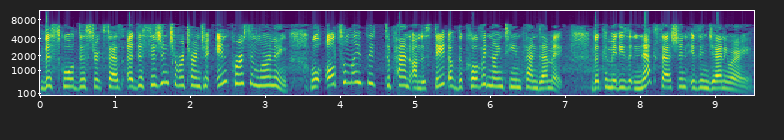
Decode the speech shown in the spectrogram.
The school district says a decision to return to in person learning will ultimately depend on the state of the COVID 19 pandemic. The committee's next session is in January.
